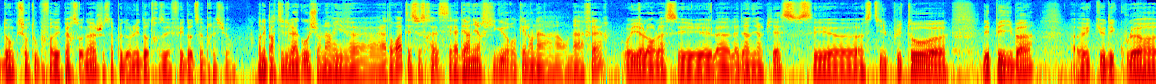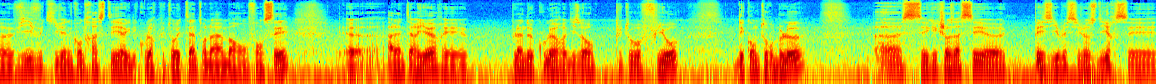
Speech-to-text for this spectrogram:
donc surtout pour faire des personnages, ça peut donner d'autres effets, d'autres impressions. On est parti de la gauche et on arrive euh, à la droite, et ce serait c'est la dernière figure auquel on a, on a affaire. Oui, alors là, c'est la, la dernière pièce. C'est euh, un style plutôt euh, des Pays-Bas, avec des couleurs euh, vives qui viennent contraster avec des couleurs plutôt éteintes. On a un marron foncé euh, à l'intérieur et plein de couleurs, disons, plutôt fluo, des contours bleus. Euh, c'est quelque chose d'assez paisible, si j'ose dire. C'est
